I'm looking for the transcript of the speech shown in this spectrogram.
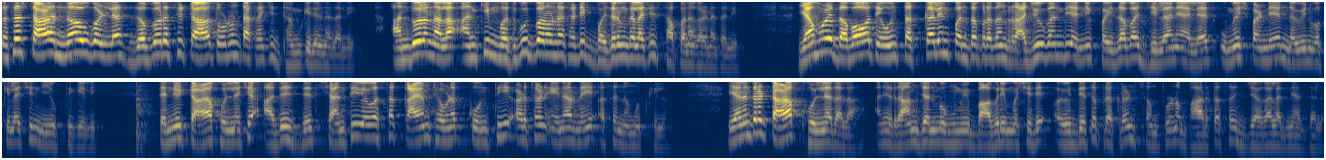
तसंच टाळा न उघडल्यास जबरदस्ती टाळा तोडून टाकण्याची धमकी देण्यात आली. आंदोलनाला आणखी मजबूत बनवण्यासाठी बजरंग दलाची स्थापना करण्यात आली. यामुळे दबावात येऊन तत्कालीन पंतप्रधान राजीव गांधी यांनी फैजाबाद जिल्हा न्यायालयात उमेश पांडे या नवीन वकिलाची नियुक्ती केली. त्यांनी टाळा खोलण्याचे आदेश देत शांती व्यवस्था कायम ठेवण्यात कोणतीही अडचण येणार नाही असं नमूद केलं. यानंतर टाळा खोलण्यात आला आणि राम जन्मभूमी बाबरी मशिदी अयोध्येचं प्रकरण संपूर्ण भारतासह जगाला ज्ञात झालं.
